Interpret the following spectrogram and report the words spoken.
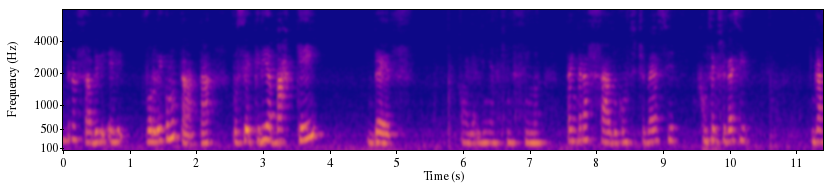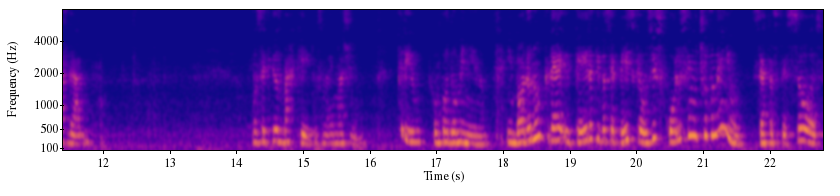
Engraçado, ele, ele. Vou ler como tá, tá? Você cria barquei 10. Olha a linha aqui em cima. Tá engraçado, como se tivesse. Como se ele tivesse engasgado. Você cria os barqueiros, né? Imagino. Crio, concordou o menino. Embora eu não queira que você pense que eu os escolho sem motivo nenhum. Certas pessoas,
